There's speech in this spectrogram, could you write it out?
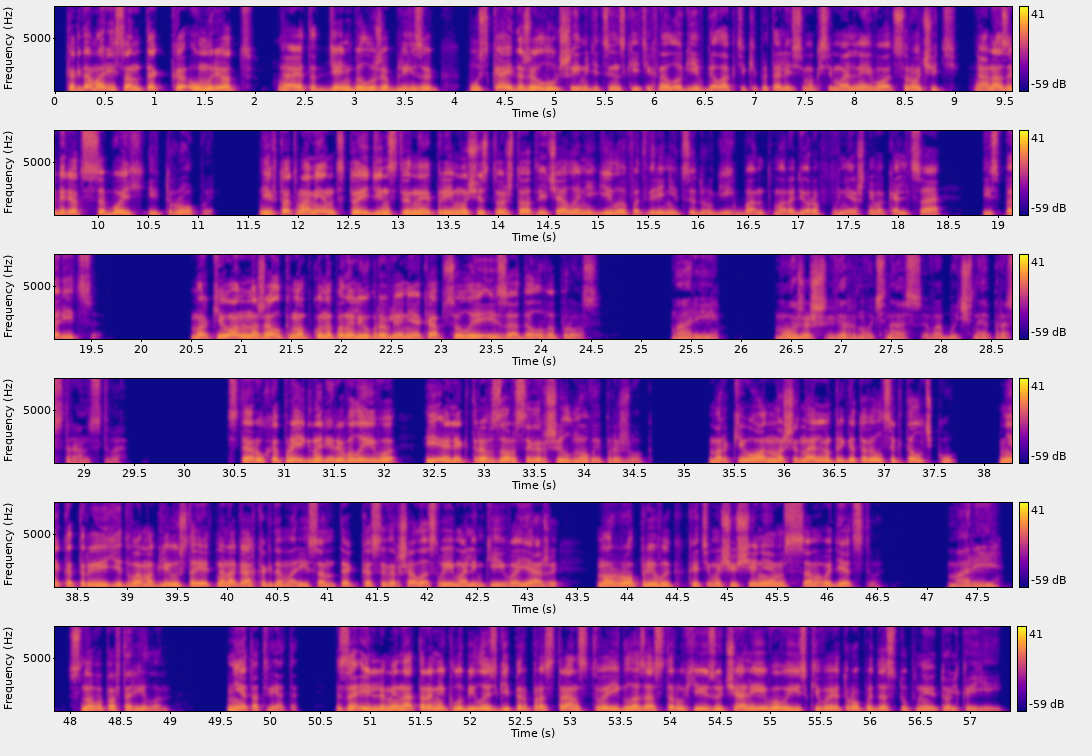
Когда Марис Антекка умрет, а этот день был уже близок, пускай даже лучшие медицинские технологии в галактике пытались максимально его отсрочить, она заберет с собой и тропы. И в тот момент то единственное преимущество, что отличало нигилов от вереницы других банд мародеров внешнего кольца, испарится. Маркион нажал кнопку на панели управления капсулы и задал вопрос. «Мари, можешь вернуть нас в обычное пространство?» Старуха проигнорировала его, и электровзор совершил новый прыжок. Маркион машинально приготовился к толчку. Некоторые едва могли устоять на ногах, когда Мари Сантекка совершала свои маленькие вояжи, но Ро привык к этим ощущениям с самого детства. «Мари?» — снова повторил он. Нет ответа. За иллюминаторами клубилось гиперпространство, и глаза старухи изучали его, выискивая тропы, доступные только ей.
